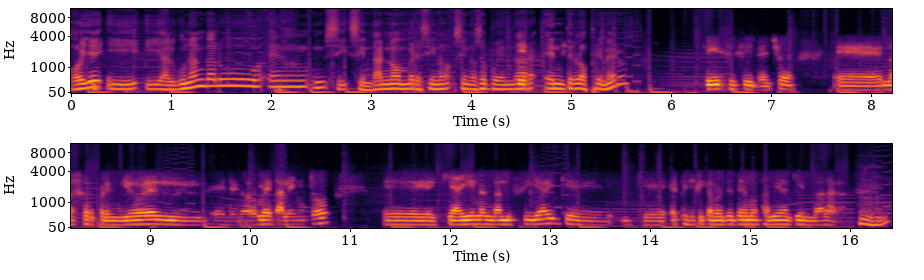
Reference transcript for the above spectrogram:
oye ¿y, ¿y, algún andaluz, en, sí, sin dar nombre, si no, si no se pueden dar, sí. entre los primeros? Sí, sí, sí. De hecho, eh, nos sorprendió el, el enorme talento eh, que hay en Andalucía y que, y que, específicamente tenemos también aquí en Málaga. Uh -huh.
